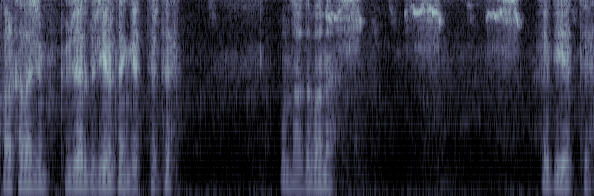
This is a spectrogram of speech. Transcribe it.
arkadaşım güzel bir yerden getirdi. Bunlar da bana hediye etti.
